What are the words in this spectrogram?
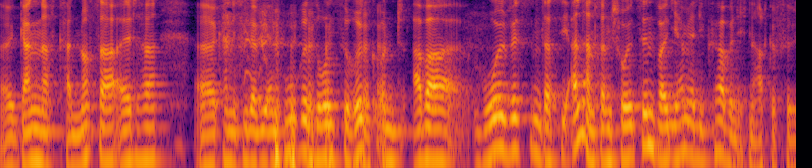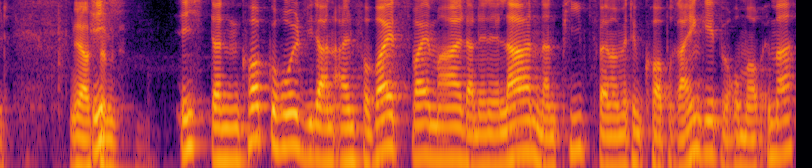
äh, Gang nach Canossa, Alter, äh, kann ich wieder wie ein Hurensohn zurück und aber wohl wissen, dass die anderen dran schuld sind, weil die haben ja die Körbe nicht nachgefüllt. Ja, stimmt. Ich, dann einen Korb geholt, wieder an allen vorbei, zweimal, dann in den Laden, dann piept, weil man mit dem Korb reingeht, warum auch immer.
